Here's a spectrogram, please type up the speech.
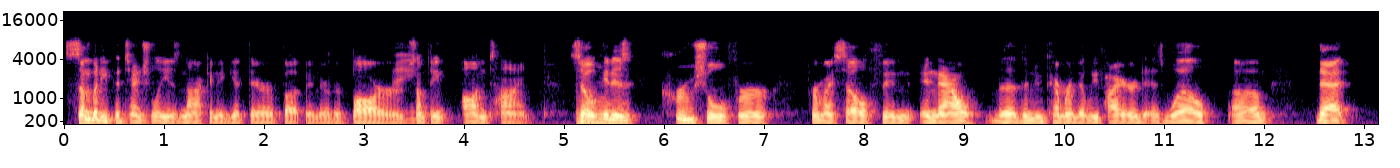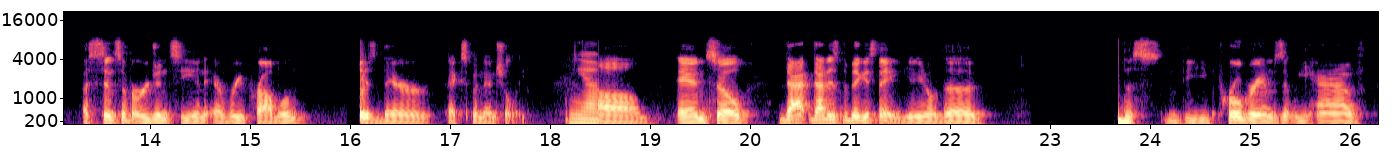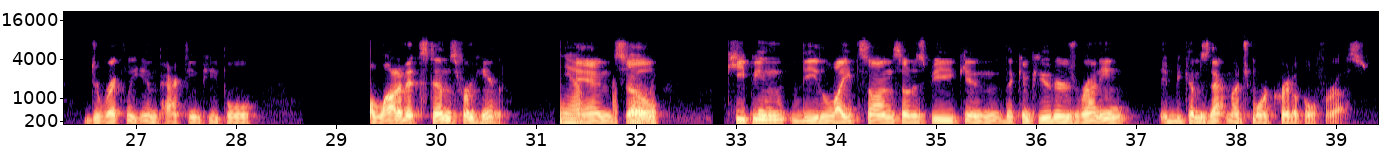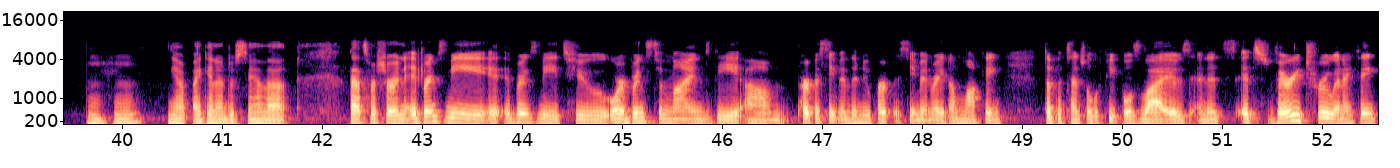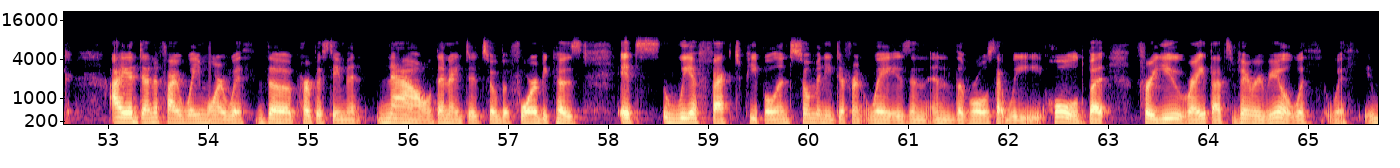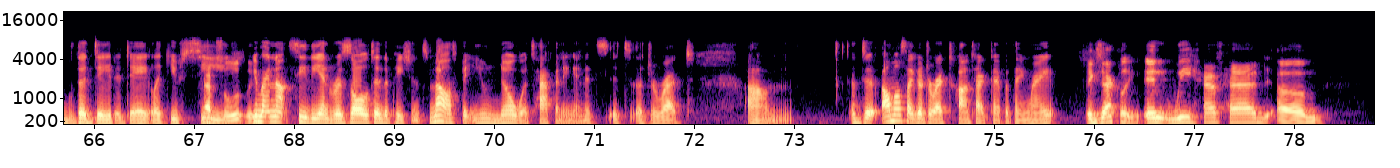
somebody potentially is not going to get their abutment or their bar or Right. something on time. So Mhm. it is crucial for for myself and and now the the newcomer that we've hired as well um, that a sense of urgency in every problem is there exponentially. Yeah. Um, and so that that is the biggest thing. You know, the the the programs that we have directly impacting people. A lot of it stems from here, yeah. and absolutely. so keeping the lights on, so to speak, and the computers running, it becomes that much more critical for us. Mm-hmm. Yep, I can understand that. That's for sure. And it brings me it, brings me to or it brings to mind the um, purpose statement, the new purpose statement, right? Unlocking the potential of people's lives. And it's it's very true. And I think I identify way more with the purpose statement now than I did so before because it's we affect people in so many different ways and in, in the roles that we hold. But for you, right, that's very real with with the day to day. Like you see, Absolutely. you might not see the end result in the patient's mouth, but you know what's happening, and it's it's a direct, um, di- almost like a direct contact type of thing, right? Exactly. And we have had um,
